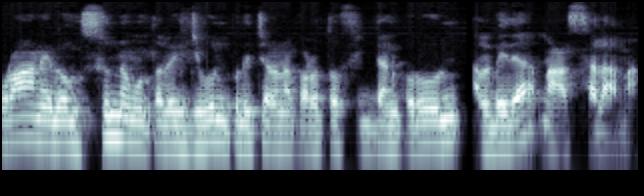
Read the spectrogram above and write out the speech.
কোরআন এবং সুন্না মোতাবেক জীবন পরিচালনা করা তৌফিক দান করুন। আলবিদা মা আসসালামা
